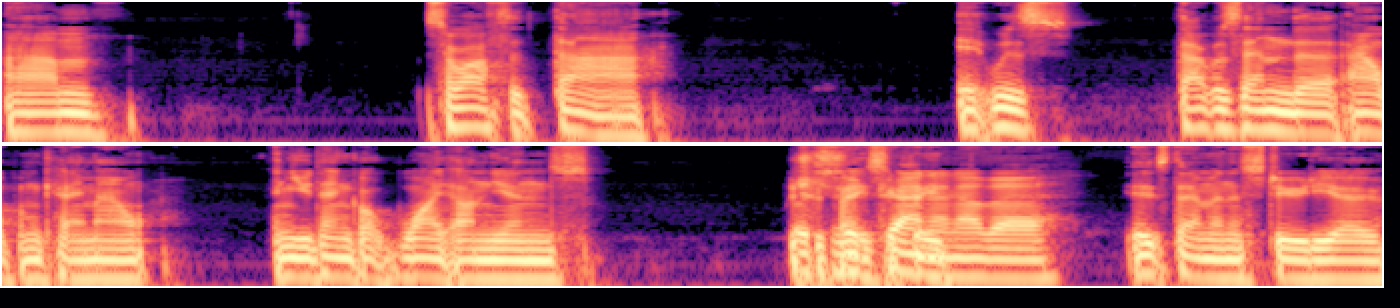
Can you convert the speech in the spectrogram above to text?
Um so after that it was that was then the album came out and you then got White Onions which, Which was basically another. it's them in the studio.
